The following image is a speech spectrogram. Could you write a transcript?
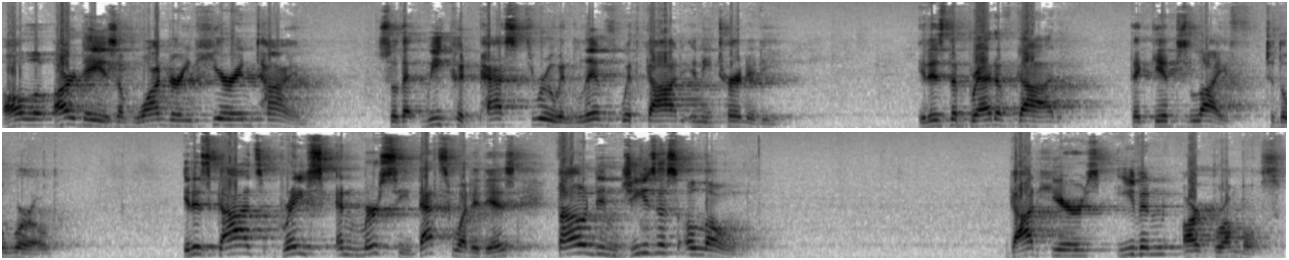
all of our days of wandering here in time, so that we could pass through and live with God in eternity. It is the bread of God that gives life to the world. It is God's grace and mercy. That's what it is, found in Jesus alone. God hears even our grumbles,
